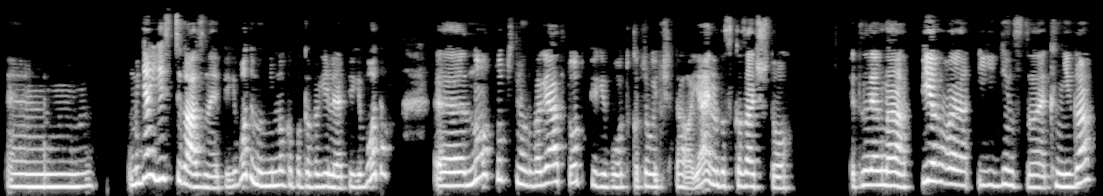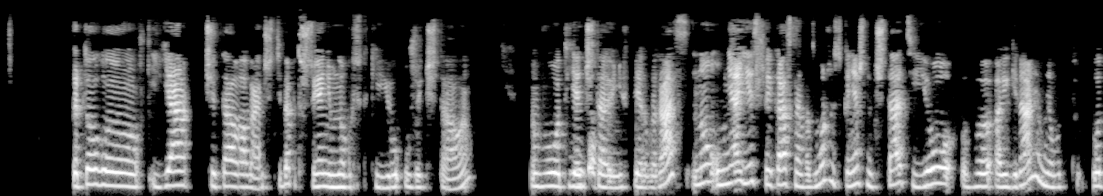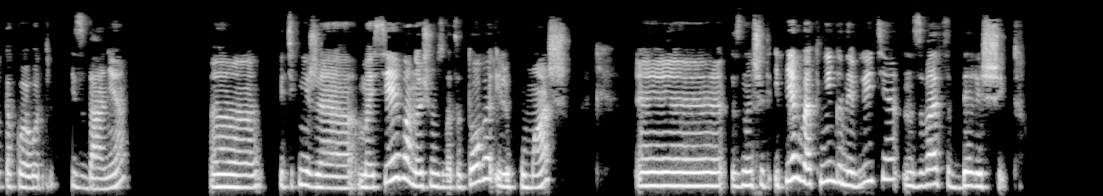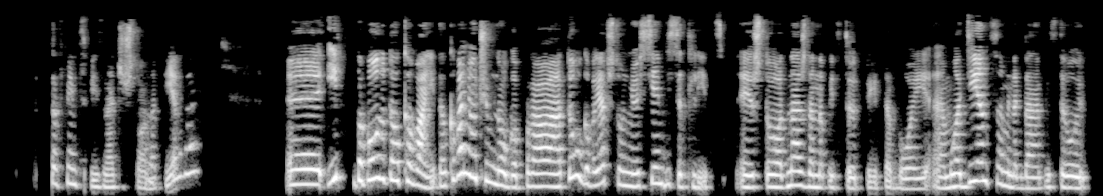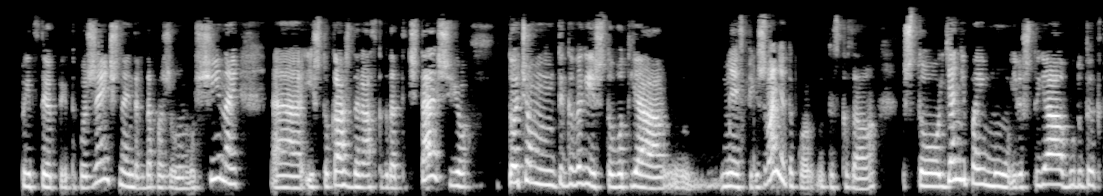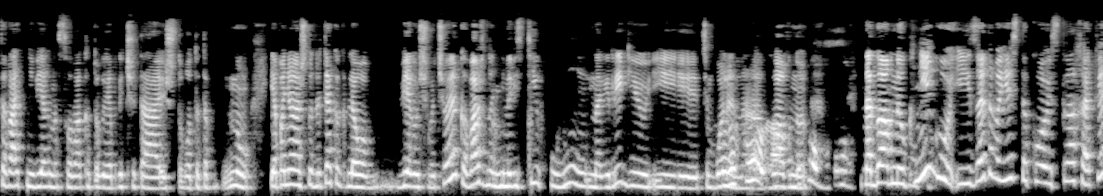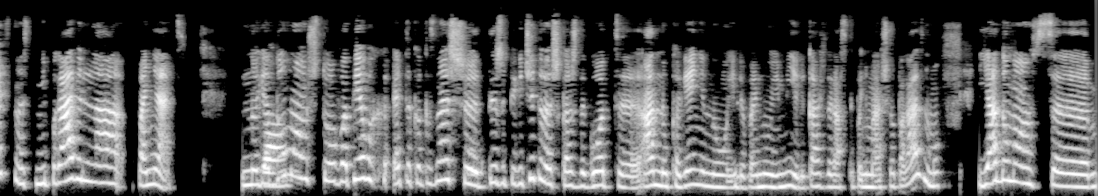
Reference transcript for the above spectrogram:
Эм, у меня есть разные переводы, мы немного поговорили о переводах, э, но, собственно говоря, тот перевод, который читала я, и надо сказать, что это, наверное, первая и единственная книга, которую я читала раньше тебя, потому что я немного все-таки ее уже читала. Вот, я ну читаю не в первый раз, но у меня есть прекрасная возможность, конечно, читать ее в оригинале. У меня вот, вот такое вот издание. Э, пятикнижие Моисеева, оно еще называется Тора или Кумаш. Э, значит, и первая книга на иврите называется Берешит. Это, в принципе, значит, что она первая. Э, и по поводу толкований. Толкований очень много. Про Тору говорят, что у нее 70 лиц, что однажды она предстает перед тобой э, младенцем, иногда она предстает, предстает перед тобой женщиной, иногда пожилым мужчиной, э, и что каждый раз, когда ты читаешь ее, то, о чем ты говоришь, что вот я, у меня есть переживание такое, ты сказала, что я не пойму, или что я буду трактовать неверно слова, которые я прочитаю, что вот это, ну, я понимаю, что для тебя, как для верующего человека, важно не навести хулу на религию и тем более на главную, на главную книгу, и из-за этого есть такой страх и ответственность неправильно понять. Но да. я думаю, что, во-первых, это как, знаешь, э, ты же перечитываешь каждый год э, Анну Каренину или «Войну и мир», и каждый раз ты понимаешь ее по-разному. Я думаю, с э,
